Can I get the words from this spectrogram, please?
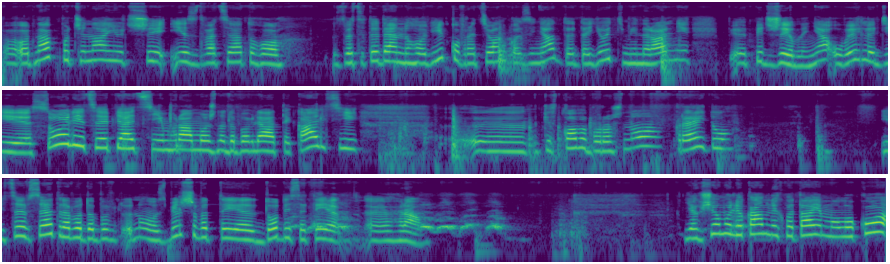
Однак, починаючи із 20-го з 20-денного віку в раціон козенят додають мінеральні е, підживлення у вигляді солі, це 5-7 грам можна додати, кальцій, е, кісткове борошно, крейду. І це все треба ну, збільшувати до 10 е, грам. Якщо малюкам не вистачає молоко,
